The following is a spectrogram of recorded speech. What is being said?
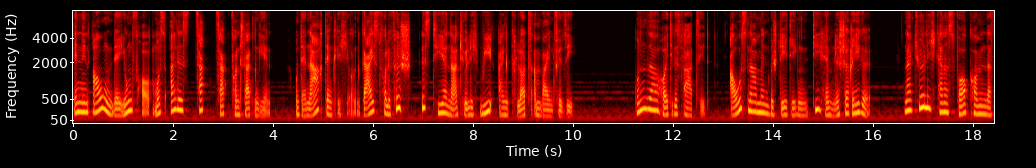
In den Augen der Jungfrau muss alles zack, zack vonstatten gehen. Und der nachdenkliche und geistvolle Fisch ist hier natürlich wie ein Klotz am Bein für sie. Unser heutiges Fazit. Ausnahmen bestätigen die himmlische Regel. Natürlich kann es vorkommen, dass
